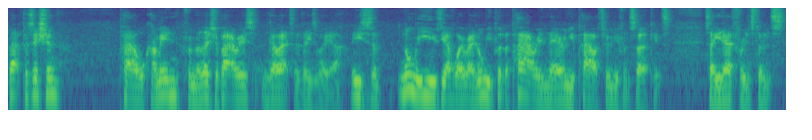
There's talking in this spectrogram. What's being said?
that position, power will come in from the leisure batteries and go out to the diesel heater. These are normally used the other way around. Normally you put the power in there and you power two different circuits. So you'd have, for instance,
